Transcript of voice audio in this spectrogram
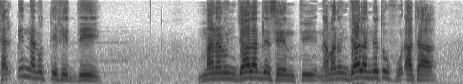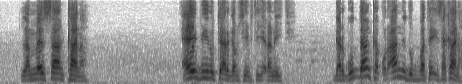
salphinna nutti fiddi mana nun jaalanne seenti nama nun jaalannetu fudhata lammeessaan kana ceybii nutti argamsiifti jedhaniiti garguddaan ka qur'aanni dubbate isa kana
